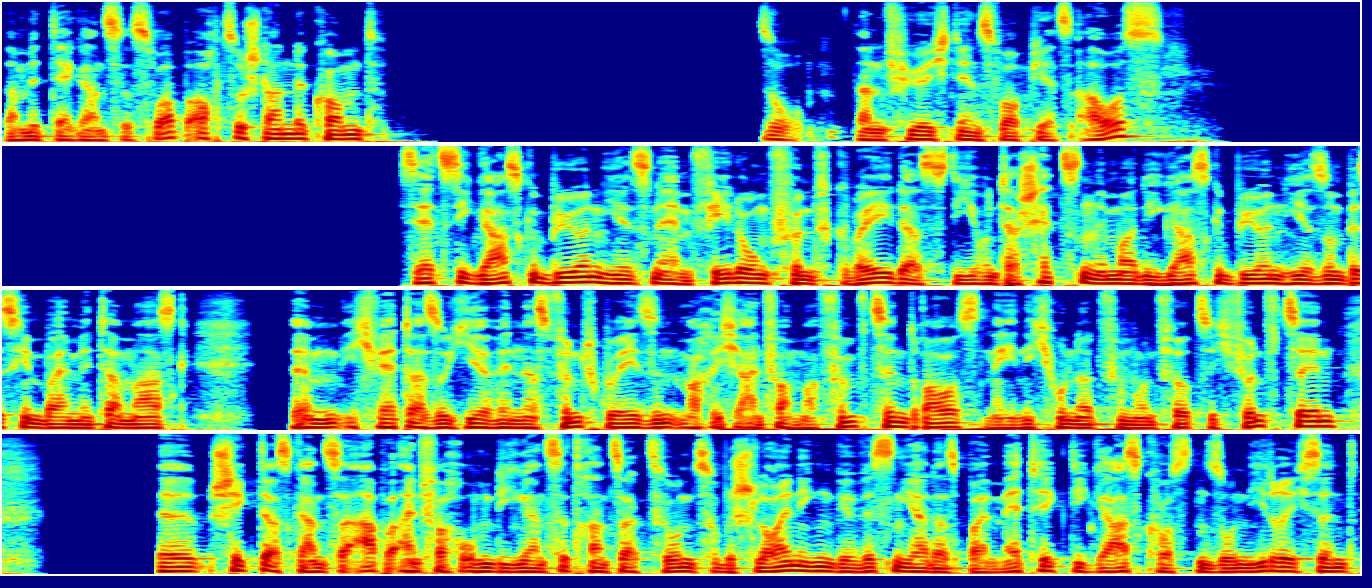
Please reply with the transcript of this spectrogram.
damit der ganze Swap auch zustande kommt. So, dann führe ich den Swap jetzt aus. Ich setze die Gasgebühren, hier ist eine Empfehlung 5 Gray, dass die unterschätzen immer die Gasgebühren hier so ein bisschen bei Metamask. Ähm, ich werde also hier, wenn das 5 Gray sind, mache ich einfach mal 15 draus. Nee, nicht 145, 15. Äh, schickt das Ganze ab, einfach um die ganze Transaktion zu beschleunigen. Wir wissen ja, dass bei Matic die Gaskosten so niedrig sind,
